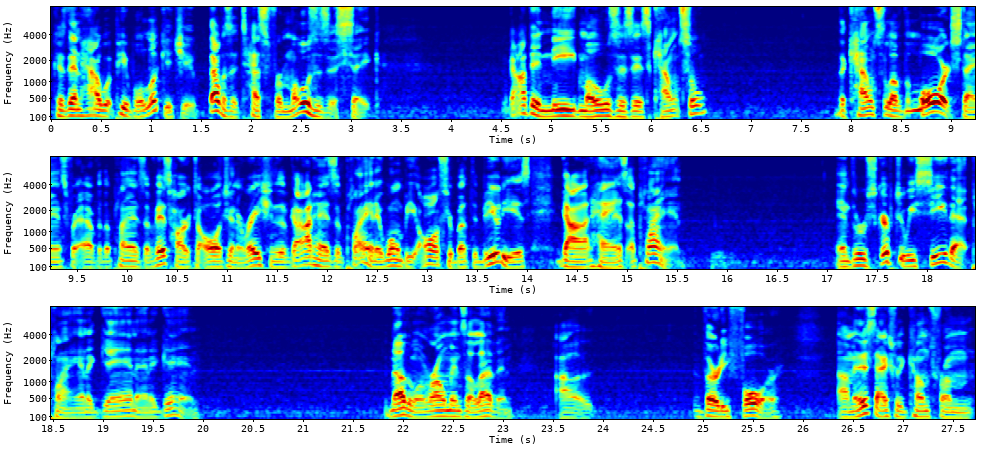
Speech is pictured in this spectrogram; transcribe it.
Because then how would people look at you? That was a test for Moses' sake. God didn't need Moses' counsel. The counsel of the Lord stands forever, the plans of his heart to all generations. If God has a plan, it won't be altered. But the beauty is, God has a plan. And through scripture, we see that plan again and again. Another one, Romans 11, uh, 34. Um, and this actually comes from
